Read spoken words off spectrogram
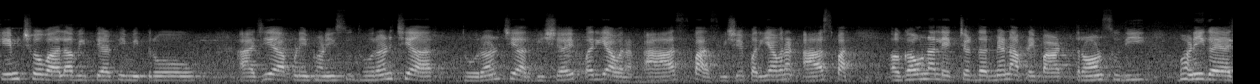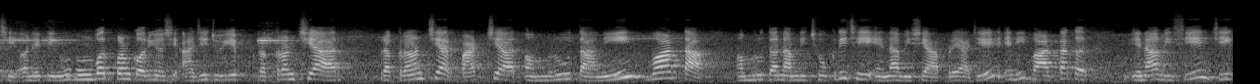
કેમ છો વાલા વિદ્યાર્થી મિત્રો? આજે આપણે ભણીશું ધોરણ ચાર. ધોરણ ચાર વિષય પર્યાવરણ. આસપાસ, વિષય પર્યાવરણ આસપાસ. અગાઉના લેક્ચર દરમિયાન આપણે પાઠ ત્રણ સુધી ભણી ગયા છે અને તેનું હોમવર્ક પણ કર્યું છે. આજે જોઈએ પ્રકરણ ચાર. પ્રકરણ ચાર, પાઠ ચાર, અમૃતાની વાર્તા. અમૃતા નામની છોકરી છે, એના વિશે આપણે આજે એની વાર્તા એના વિશે જે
